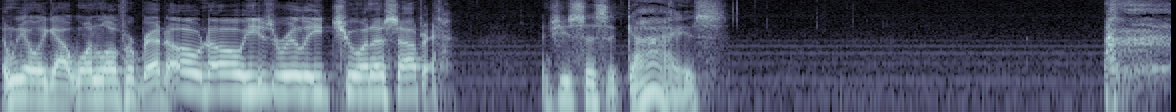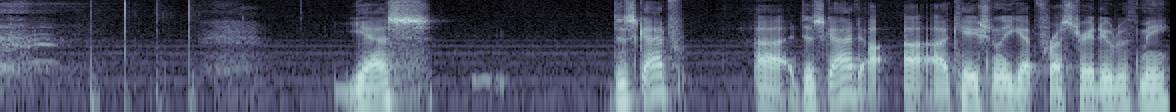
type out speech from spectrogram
and we only got one loaf of bread. Oh no, he's really chewing us up. And she says, guys, yes, does God, uh, does God uh, uh occasionally get frustrated with me?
